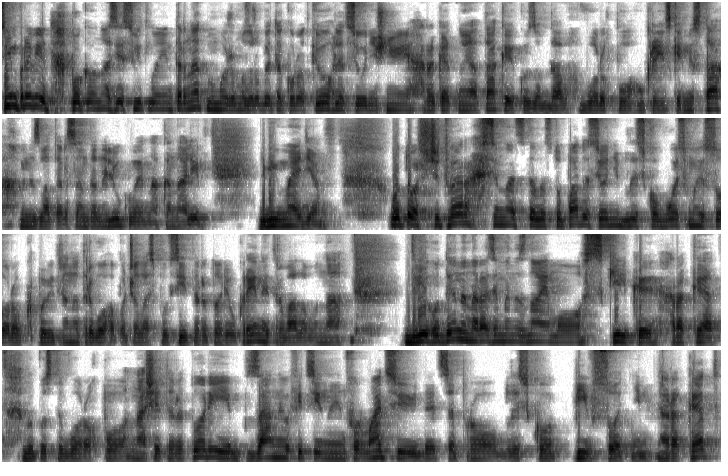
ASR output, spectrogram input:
Всім привіт! Поки у нас є світло інтернет, ми можемо зробити короткий огляд сьогоднішньої ракетної атаки, яку завдав ворог по українських містах. Мене звати Арсен Данилюк. Ви на каналі Львів Медіа. Отож, четвер, 17 листопада, сьогодні близько 8.40 повітряна тривога почалась по всій території України. і Тривала вона дві години. Наразі ми не знаємо скільки ракет випустив ворог по нашій території. За неофіційною інформацією йдеться про близько півсотні ракет.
